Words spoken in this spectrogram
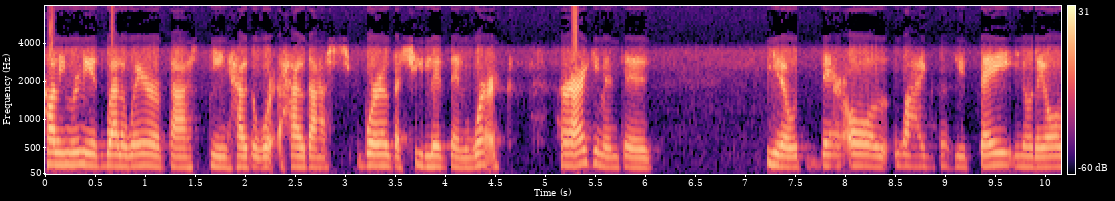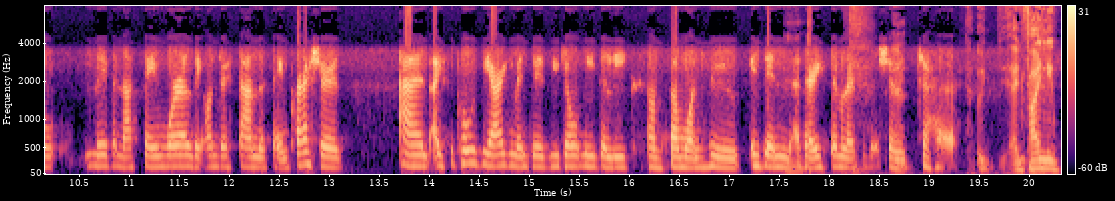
Coleen Rooney is well aware of that being how the how that world that she lives in works. Her argument is, you know, they're all wags, as you'd say. You know, they all live in that same world. They understand the same pressures. And I suppose the argument is you don't need the leaks from someone who is in a very similar position to her. And finally,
